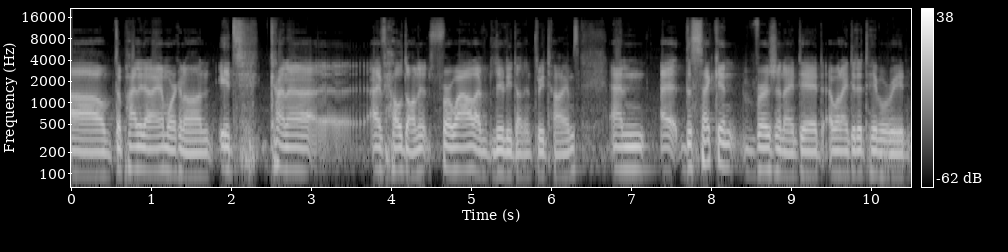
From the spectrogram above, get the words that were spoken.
um, the pilot that I am working on, it's kind of I've held on it for a while. I've literally done it three times, and uh, the second version I did uh, when I did a table read.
